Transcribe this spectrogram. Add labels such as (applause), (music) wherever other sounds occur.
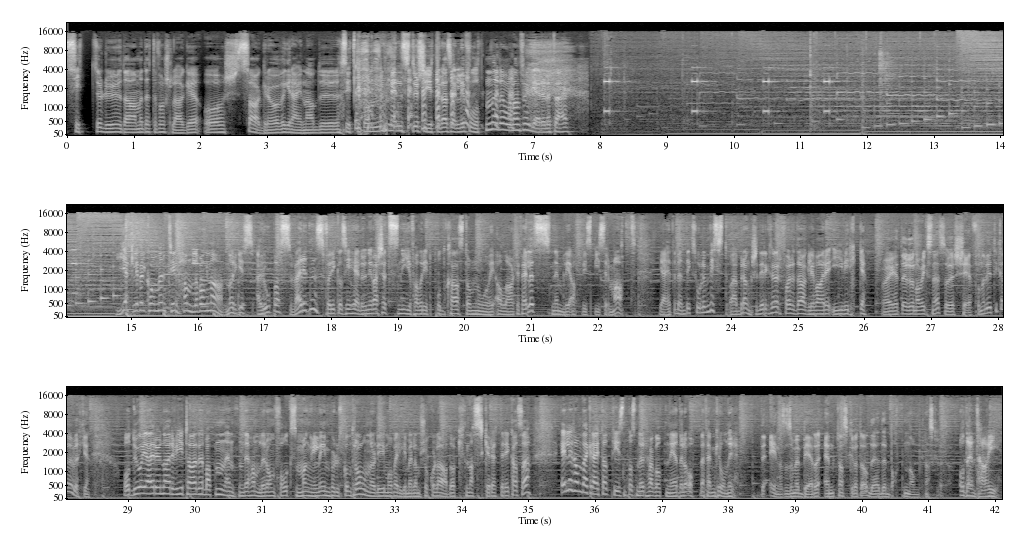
Sitter du da med dette forslaget og sager over greina du sitter på mens du skyter deg selv i foten, eller hvordan fungerer dette her? Hjertelig velkommen til Handlevogna, Norges, Europas, verdens, for ikke å si hele universets nye favorittpodkast om noe vi alle har til felles, nemlig at vi spiser mat. Jeg heter Bendik Solum Wist og er bransjedirektør for dagligvare i Virke. Og jeg heter Runar Viksnes og er sjefanalytiker i Virke. Og du og jeg, Runar, vi tar debatten enten det handler om folks manglende impulskontroll når de må velge mellom sjokolade og knaskerøtter i kassa, eller om det er greit at prisen på smør har gått ned eller opp med fem kroner. Det eneste som er bedre enn knaskerøtter, det er debatten om knaskerøtter. Og den tar vi.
